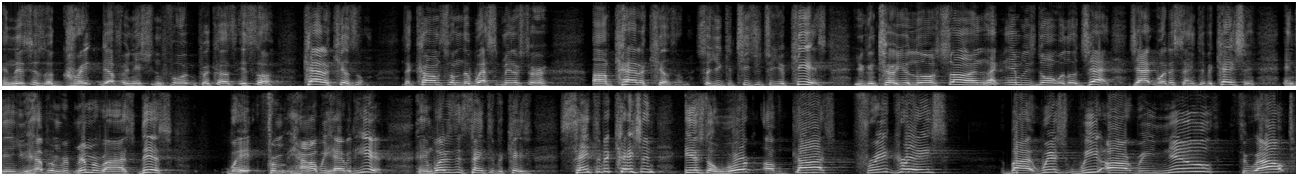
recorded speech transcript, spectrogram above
and this is a great definition for it because it's a catechism that comes from the Westminster um, Catechism. So you can teach it to your kids. You can tell your little son, like Emily's doing with little Jack, Jack, what is sanctification? And then you help him memorize this way from how we have it here. And what is it, sanctification? Sanctification is the work of God's free grace by which we are renewed throughout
